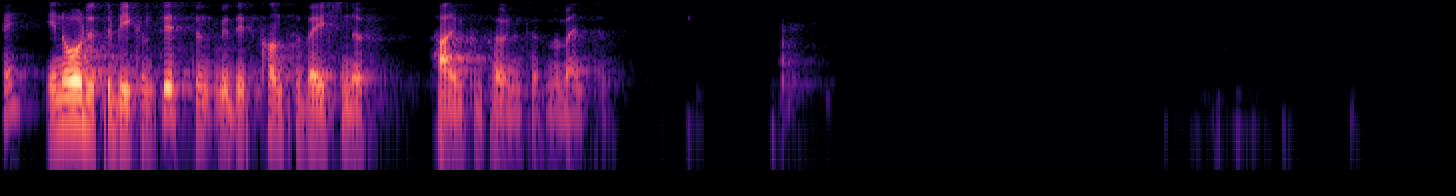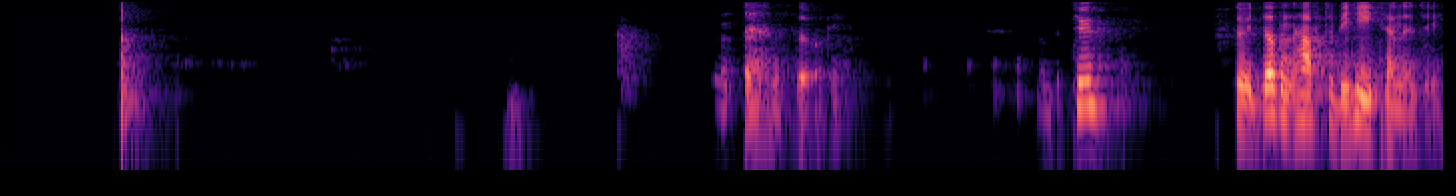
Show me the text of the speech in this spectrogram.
okay? in order to be consistent with this conservation of time component of momentum. so, okay. Number two, so it doesn't have to be heat energy.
